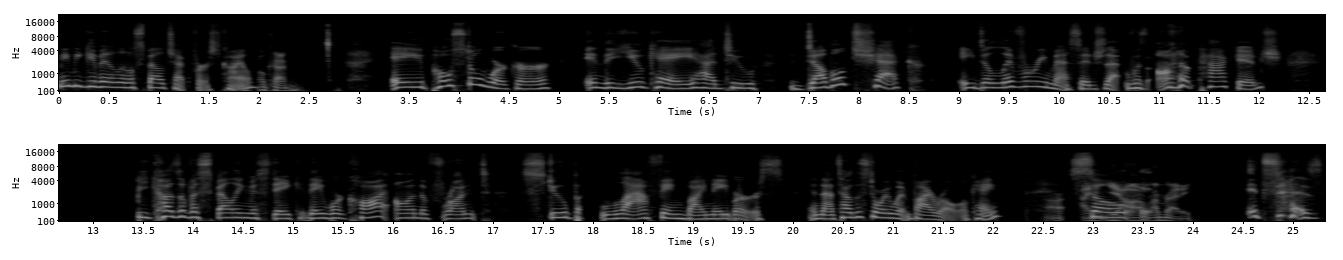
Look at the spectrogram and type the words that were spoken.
maybe give it a little spell check first, Kyle Okay. a postal worker in the UK had to double check a delivery message that was on a package because of a spelling mistake. They were caught on the front stoop laughing by neighbors. And that's how the story went viral. Okay. Uh, So I, yeah, it- I'm ready. It says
